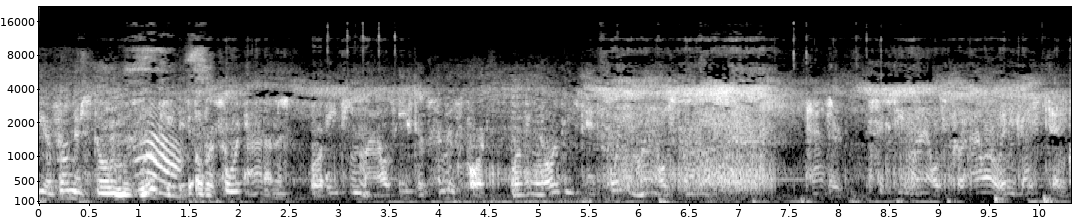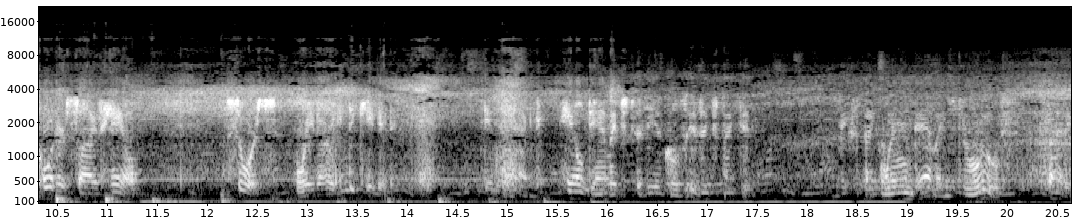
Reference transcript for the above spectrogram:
severe thunderstorm was ah. located over Fort Adams, or 18 miles east of Simmesport, moving northeast at 40 miles per hour. Hazard, 60 miles per hour wind gusts and quarter-size hail. Source, radar indicated. Impact, hail damage to vehicles is expected. Expect wind damage to roofs, siding,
